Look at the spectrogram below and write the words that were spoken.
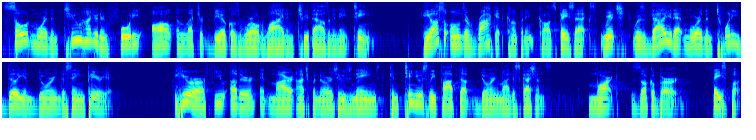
sold more than 240 all electric vehicles worldwide in 2018. He also owns a rocket company called SpaceX, which was valued at more than 20 billion during the same period. Here are a few other admired entrepreneurs whose names continuously popped up during my discussions. Mark Zuckerberg, Facebook.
